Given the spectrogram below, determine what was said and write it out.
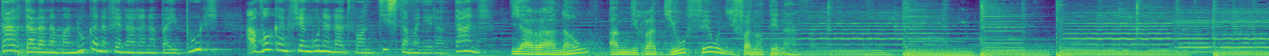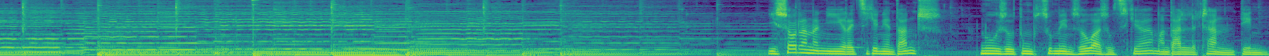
Tari-dalana manokana fianarana Baiboly avoakan'ny Fiangonana Advantista maneran-tany. Iarahanao amin'ny radio feo ny fanantenana. Isaorana ny Raintsika any an-danitra noho izao tombontsoa omeny izao azontsika mandalina hatrany ny teniny.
